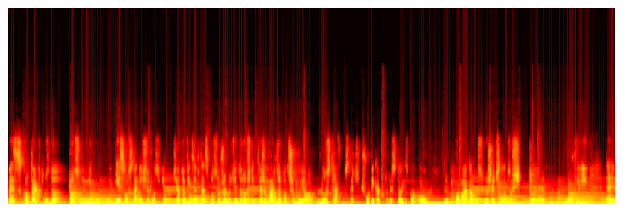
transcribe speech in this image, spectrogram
bez kontaktu z dorosłymi nie są w stanie się rozwinąć. Ja to widzę w ten sposób, że ludzie dorośli też bardzo potrzebują lustra w postaci człowieka, który stoi z boku, który pomaga usłyszeć to, co się mówi, e,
